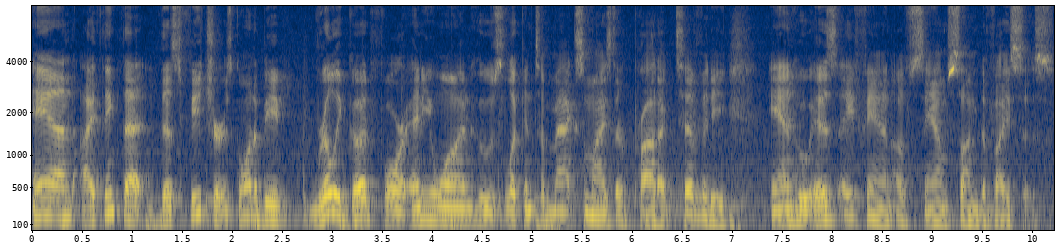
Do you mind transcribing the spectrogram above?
And I think that this feature is going to be really good for anyone who's looking to maximize their productivity and who is a fan of Samsung devices.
